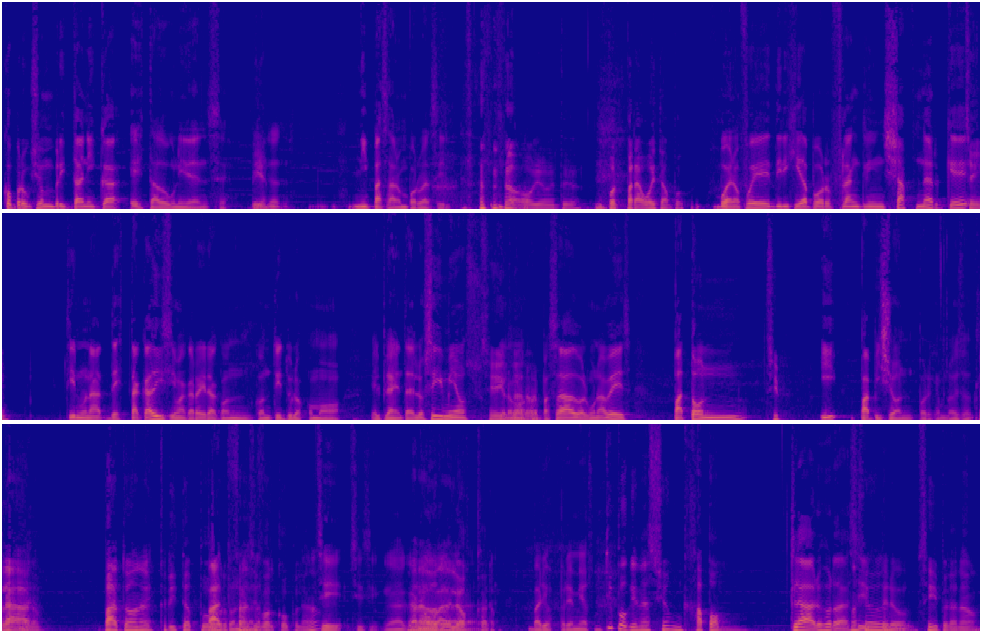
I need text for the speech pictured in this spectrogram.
coproducción británica-estadounidense. Bien. Ni pasaron por Brasil. no, obviamente. Y por Paraguay tampoco. Bueno, fue dirigida por Franklin Schaffner, que Sí. tiene una destacadísima carrera con, con títulos como El planeta de los simios, Sí, que lo claro. hemos repasado alguna vez, Patón Sí, y Papillón, por ejemplo. Eso, claro. Patton, escrita por Patton, Francis. Ford Coppola, ¿no? Sí, sí, sí. ganó Ganador va- del Oscar. Varios premios. Un tipo que nació en Japón. Claro, es verdad, sí, Nació- pero... sí, pero no.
